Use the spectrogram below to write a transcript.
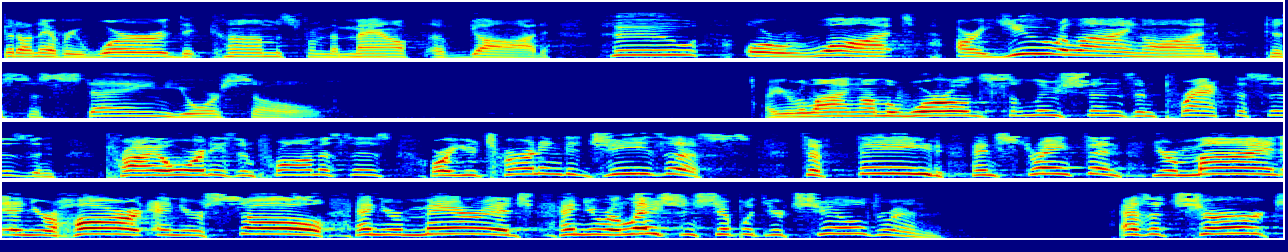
but on every word that comes from the mouth of God." Who or what are you relying on to sustain your soul? Are you relying on the world's solutions and practices and priorities and promises? Or are you turning to Jesus to feed and strengthen your mind and your heart and your soul and your marriage and your relationship with your children? As a church,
